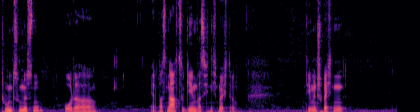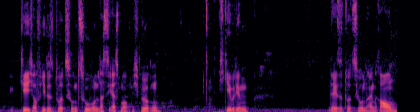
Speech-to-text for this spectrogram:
tun zu müssen oder etwas nachzugehen, was ich nicht möchte. Dementsprechend gehe ich auf jede Situation zu und lasse sie erstmal auf mich wirken. Ich gebe dem der Situation einen Raum,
